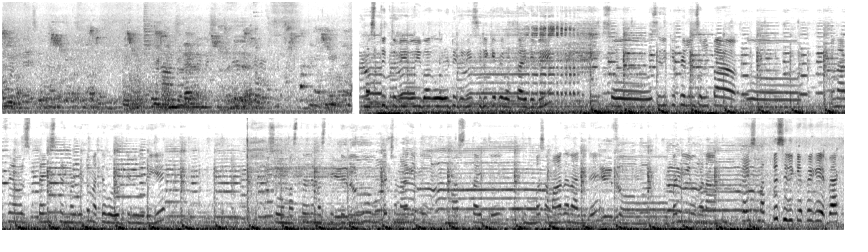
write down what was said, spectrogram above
ಮಸ್ತ್ ವ್ಯೂ ಇವಾಗ ಹೊರಟಿದ್ದೀವಿ ಸಿರಿ ಕೆಫೆಗೆ ಹೋಗ್ತಾ ಇದ್ದೀವಿ. ಸೊ ಸಿರಿ ಕೆಫೆಯಲ್ಲಿ ಒಂದು ಸ್ವಲ್ಪ ಒಂದು half an hours time spend ಮಾಡಿಬಿಟ್ಟು ಮತ್ತೆ ಹೊರಡ್ತೀವಿ ಊರಿಗೆ. ಸೊ ಮಸ್ತ್ ಅಂದರೆ ಮಸ್ತ್ ಇತ್ತು ವ್ಯೂ ಊಟ ಚೆನ್ನಾಗಿತ್ತು ಮಸ್ತಾಯಿತು ತುಂಬ ಸಮಾಧಾನ ಆಗಿದೆ. ಸೊ ಬನ್ನಿ ಹೋಗೋಣ. ಫ್ರೆಂಡ್ಸ್ ಮತ್ತೆ ಸಿರಿ ಕೆಫೆಗೆ ಬ್ಯಾಕ್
